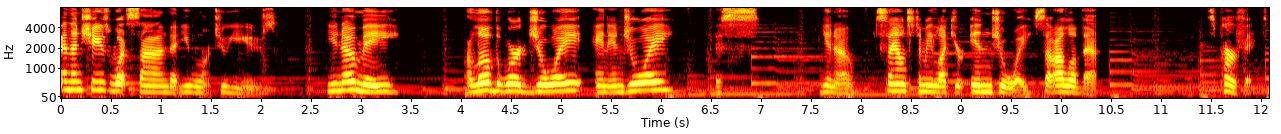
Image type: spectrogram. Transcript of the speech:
And then choose what sign that you want to use. You know me, I love the word joy, and enjoy is, you know, sounds to me like you're in joy. So I love that. It's perfect.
